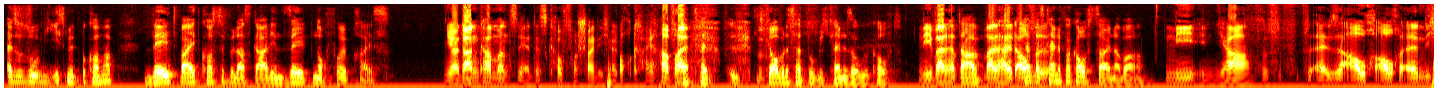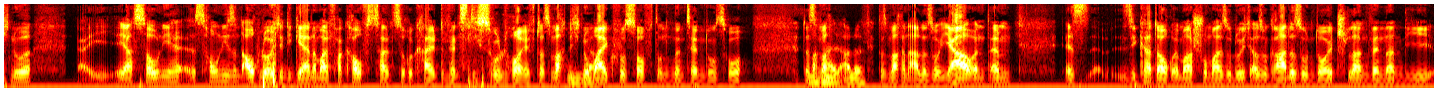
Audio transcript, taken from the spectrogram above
also so wie ich es mitbekommen habe, weltweit kostet für Last Guardian selten noch Vollpreis. Ja, dann kann man es. Ja, das kauft wahrscheinlich halt auch keiner, weil. Halt, ich glaube, das hat wirklich keine Sau gekauft. Nee, weil, Da- weil halt Ich auch. habe jetzt keine Verkaufszahlen, aber Nee, ja, also auch, auch äh, nicht nur, äh, ja, Sony, Sony sind auch Leute, die gerne mal Verkaufszahlen zurückhalten, wenn es nicht so läuft. Das macht nicht nur Ja. Microsoft und Nintendo so. Das machen macht, halt alle. das machen alle so. Ja, und ähm, es sickert auch immer schon mal so durch, also gerade so in Deutschland, wenn dann die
